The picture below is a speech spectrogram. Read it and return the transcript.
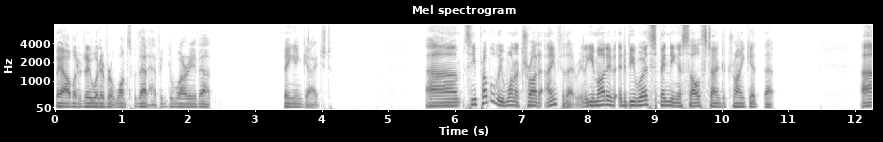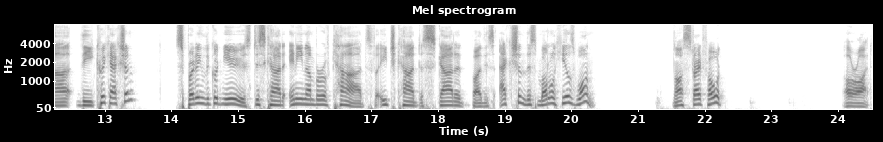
be able to do whatever it wants without having to worry about being engaged. Um, so you probably want to try to aim for that. Really, you might have. It'd be worth spending a soul stone to try and get that. Uh, the quick action, spreading the good news. Discard any number of cards. For each card discarded by this action, this model heals one. Nice, straightforward. All right,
